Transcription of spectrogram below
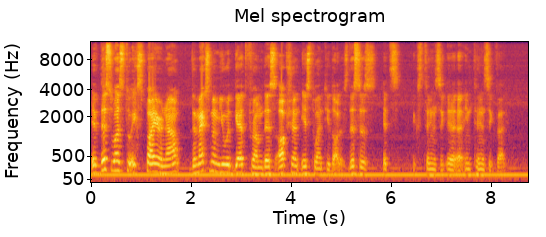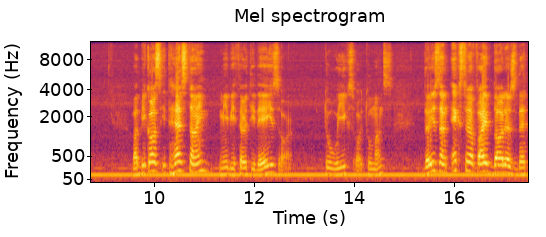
if this was to expire now the maximum you would get from this option is $20 this is its extrinsic uh, uh, intrinsic value. But because it has time maybe 30 days or two weeks or two months there is an extra five dollars that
